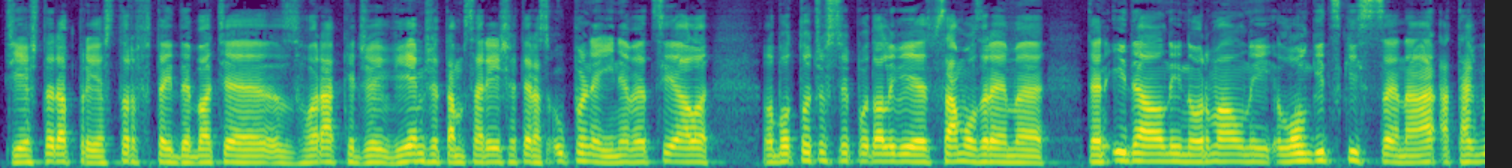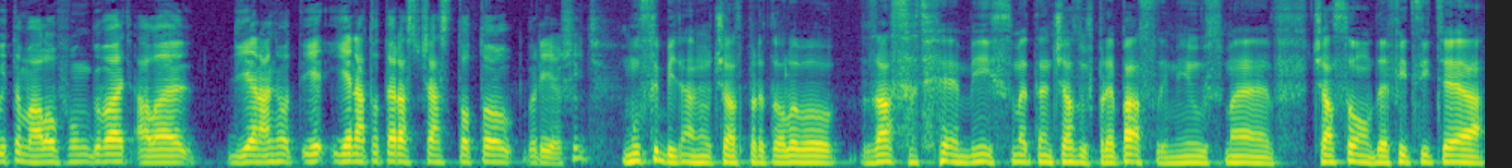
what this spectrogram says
tiež teda priestor v tej debate z hora, keďže viem, že tam sa riešia teraz úplne iné veci, ale lebo to, čo ste podali, je samozrejme ten ideálny, normálny, logický scenár a tak by to malo fungovať, ale je na, ňo, je, je na to teraz čas toto riešiť? Musí byť na ňo čas preto, lebo v zásade my sme ten čas už prepásli. My už sme v časovom deficite a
